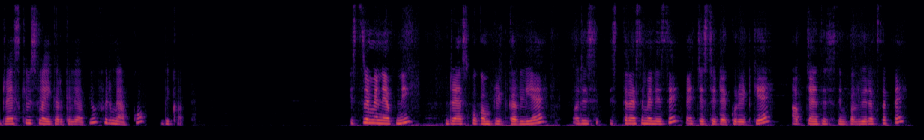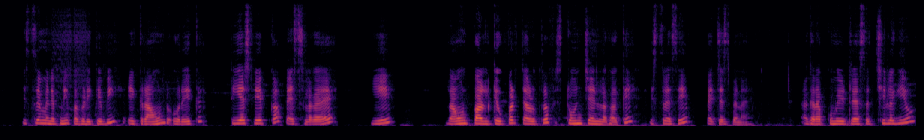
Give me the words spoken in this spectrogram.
ड्रेस की भी सिलाई करके ले आती हूँ, फिर मैं आपको दिखाती हूँ। इस तरह मैंने अपनी ड्रेस को कंप्लीट कर लिया है। और इस इस तरह से मैंने इसे पैचेस से डेकोरेट किया है। आप चाहें तो इसे सिंपल भी रख सकते हैं। इस तरह मैंने अपनी पगड़ी के भी एक राउंड और एक टीयर शेप का पैच लगाया है। ये राउंड पर्ल के ऊपर चारों तरफ़ स्टोन चेन लगा के इस तरह से पैचेस बनाए। अगर आपको मेरी ड्रेस अच्छी लगी हो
